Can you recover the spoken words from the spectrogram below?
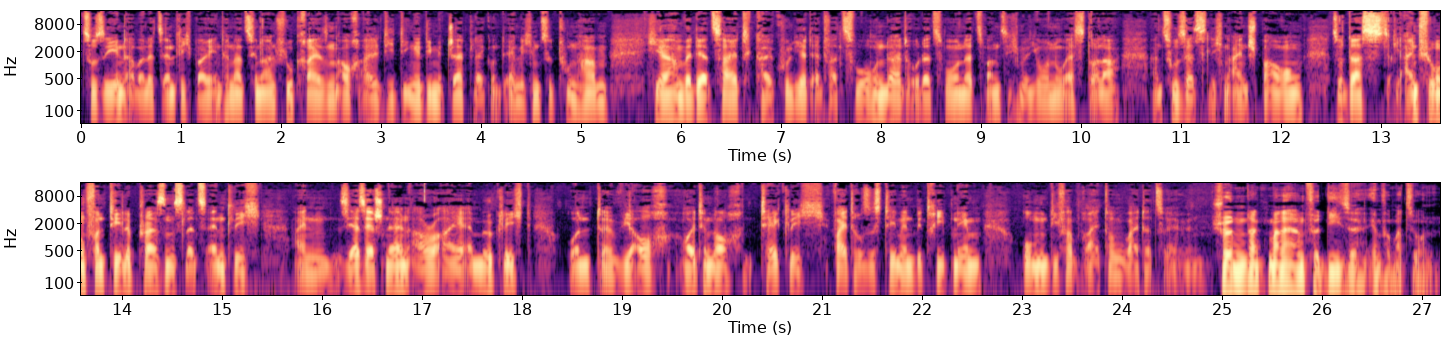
zu sehen, aber letztendlich bei internationalen Flugreisen auch all die Dinge, die mit Jetlag und Ähnlichem zu tun haben. Hier haben wir derzeit kalkuliert etwa 200 oder 220 Millionen US-Dollar an zusätzlichen Einsparungen, sodass die Einführung von Telepresence letztendlich einen sehr, sehr schnellen ROI ermöglicht und äh, wir auch heute noch täglich weitere Systeme in Betrieb nehmen, um die Verbreitung weiter zu erhöhen. Schönen Dank, meine Herren, für diese Informationen.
